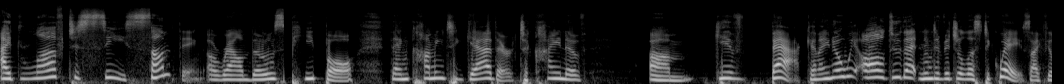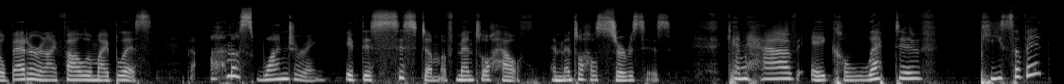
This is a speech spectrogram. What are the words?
I'd love to see something around those people then coming together to kind of um, give back. And I know we all do that in individualistic ways. I feel better and I follow my bliss. But almost wondering if this system of mental health and mental health services can have a collective piece of it,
